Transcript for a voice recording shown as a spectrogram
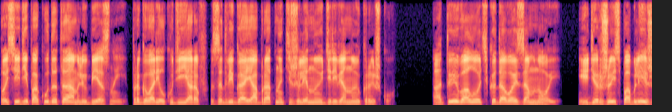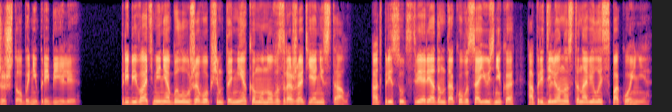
«Посиди покуда там, любезный», — проговорил Кудеяров, задвигая обратно тяжеленную деревянную крышку. «А ты, Володька, давай за мной. И держись поближе, чтобы не прибили. Прибивать меня было уже, в общем-то, некому, но возражать я не стал. От присутствия рядом такого союзника определенно становилось спокойнее.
